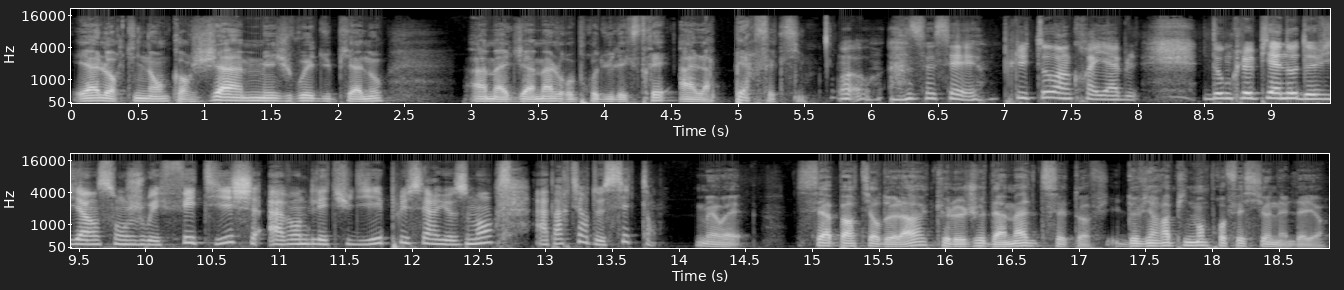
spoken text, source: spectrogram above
Et alors qu'il n'a encore jamais joué du piano, Ahmad Jamal reproduit l'extrait à la perfection. Wow, ça c'est plutôt incroyable. Donc le piano devient son jouet fétiche avant de l'étudier plus sérieusement à partir de 7 ans. Mais ouais, c'est à partir de là que le jeu d'Ahmad s'étoffe. Il devient rapidement professionnel d'ailleurs.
